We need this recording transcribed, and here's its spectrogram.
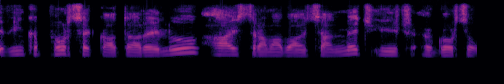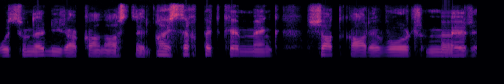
եւ ինքը փորձ է կատարելու այս տրամաբանության մեջ իր գործողություններն իրականացնել։ Այստեղ պետք է մենք շատ կարեւոր մեր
